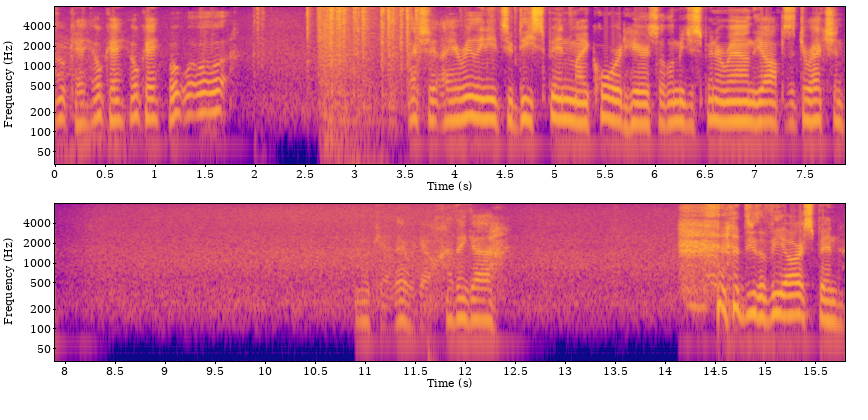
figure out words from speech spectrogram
Okay, okay, okay. Whoa, whoa, whoa. Actually, I really need to despin my cord here, so let me just spin around the opposite direction. Okay, there we go. I think, uh... do the VR spin.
